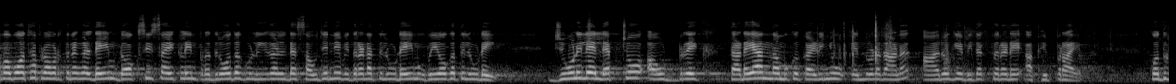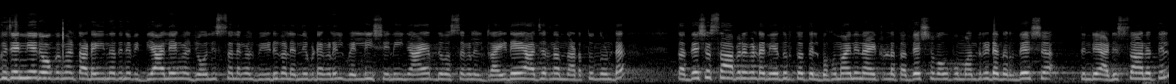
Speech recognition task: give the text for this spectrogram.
അവബോധ പ്രവർത്തനങ്ങളുടെയും ഡോക്സിസൈക്ലിൻ പ്രതിരോധ ഗുളികകളുടെ സൗജന്യ വിതരണത്തിലൂടെയും ഉപയോഗത്തിലൂടെയും ജൂണിലെ ലെപ്റ്റോ ഔട്ട്ബ്രേക്ക് തടയാൻ നമുക്ക് കഴിഞ്ഞു എന്നുള്ളതാണ് ആരോഗ്യ വിദഗ്ധരുടെ അഭിപ്രായം. കൊതുകുജന്യ രോഗങ്ങൾ തടയുന്നതിന് വിദ്യാലയങ്ങൾ ജോലിസ്ഥലങ്ങൾ വീടുകൾ എന്നിവിടങ്ങളിൽ വെള്ളി ശനി ഞായർ ദിവസങ്ങളിൽ ഡ്രൈ ഡേ ആചരണം നടത്തുന്നുണ്ട്. തദ്ദേശ സ്ഥാപനങ്ങളുടെ നേതൃത്വത്തിൽ ബഹുമാന്യനായിട്ടുള്ള തദ്ദേശ വകുപ്പ് മന്ത്രിയുടെ നിർദ്ദേശത്തിന്റെ അടിസ്ഥാനത്തിൽ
